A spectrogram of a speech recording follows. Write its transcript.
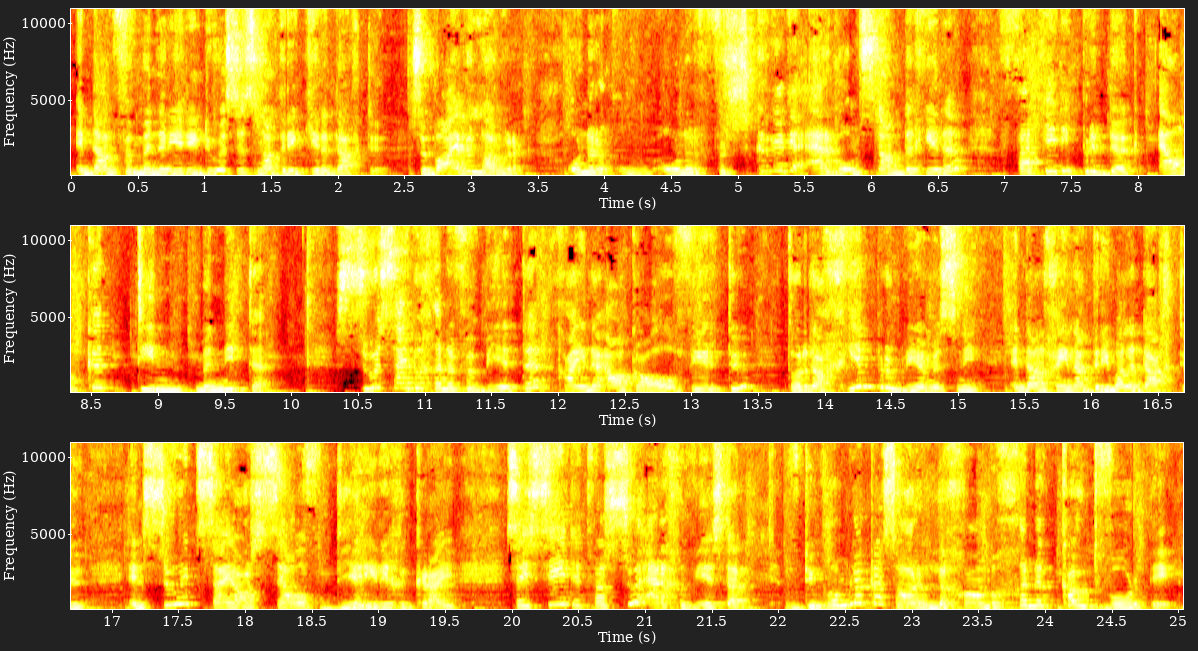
en dan verminder jy die dosis na 3 keer 'n dag toe. So baie belangrik. Onder onder verskriklike erge omstandighede, vat jy die produk elke 10 minute. Soos hy begine verbeter, gaan jy na elke halfuur toe totdat daar geen probleem is nie en dan gaan jy na 3 maal 'n dag toe en so het sy haarself deur hierdie gekry. Sy sê dit was so erg geweest dat die oomblik as haar liggaam beginne koud word het,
